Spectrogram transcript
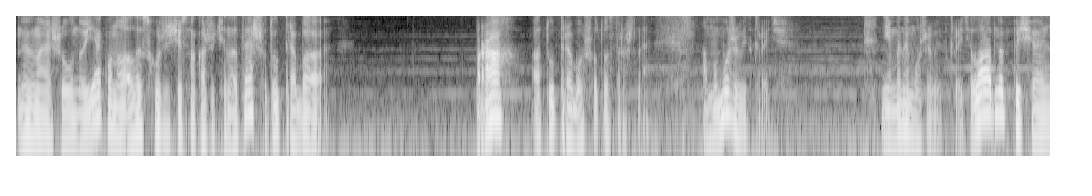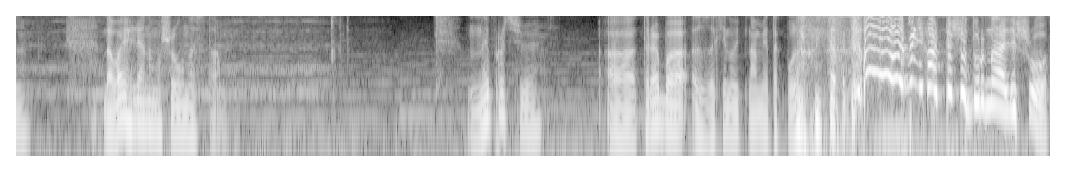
Не знаю, що воно і як воно, але схоже, чесно кажучи, на те, що тут треба прах, а тут треба щось страшне. А ми можемо відкрити? Ні, ми не можемо відкрити. Ладно, печально. Давай глянемо, що у нас там. Не працює. А, треба закинути нам, я так понял. Так... А, ти що, дурна, чи що?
